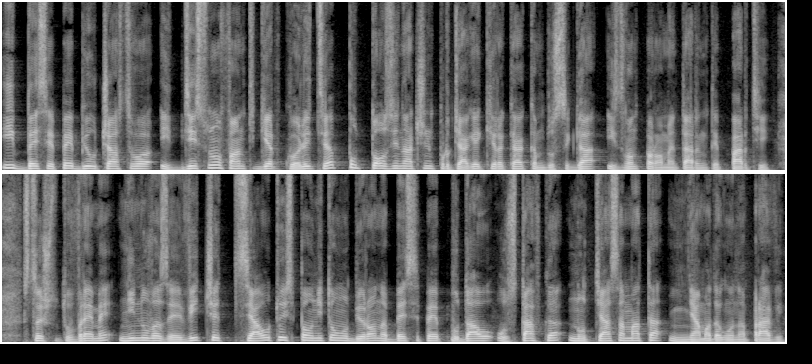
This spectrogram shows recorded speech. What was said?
и БСП би участвала единствено в антигерб коалиция, по този начин протягайки ръка към досега извън парламентарните партии същото време Нинова заяви, че цялото изпълнително бюро на БСП е подало оставка, но тя самата няма да го направи.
